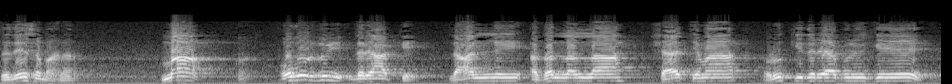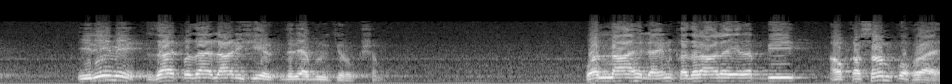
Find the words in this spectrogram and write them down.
د دې سمانا ما وګورځوي دریاب کې لعلی اضل الله شاید چې ما رکی دریابونو کې ایرې مې ځای په ځای لاړې شي دریابونو کې روښم والله لئن قدر علی ربی او قسم په خدای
